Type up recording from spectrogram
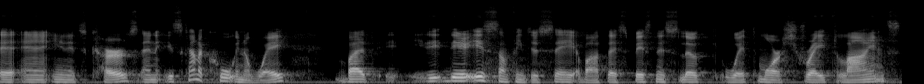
uh, in its curves and it's kind of cool in a way but it, it, there is something to say about this business look with more straight lines.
